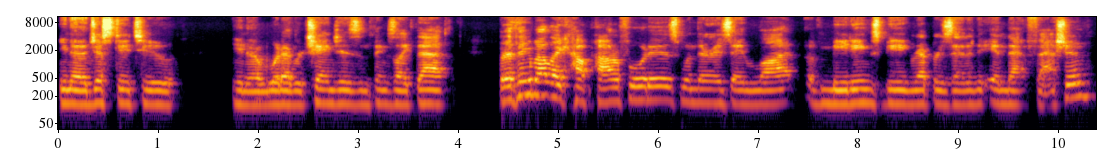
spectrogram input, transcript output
you know, just due to, you know, whatever changes and things like that. But I think about like how powerful it is when there is a lot of meetings being represented in that fashion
